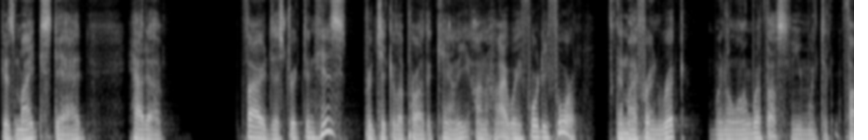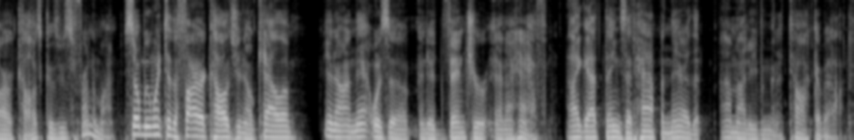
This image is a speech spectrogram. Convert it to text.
because Mike's dad had a fire district in his particular part of the county on Highway 44. And my friend Rick went along with us. He went to fire college because he was a friend of mine. So we went to the fire college in Ocala, you know, and that was a, an adventure and a half. I got things that happened there that I'm not even going to talk about.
